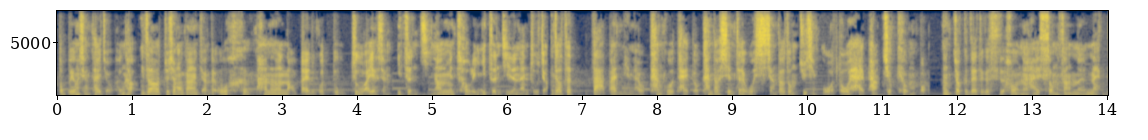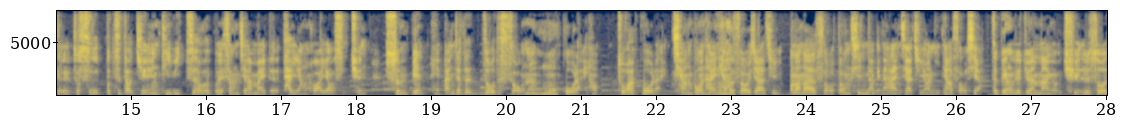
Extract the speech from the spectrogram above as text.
都不用想太久，很好。你知道，就像我刚才讲的，我很怕那种脑袋如果堵住啊，要想一整集，然后那边臭脸一整集的男主角。你知道这大半年来我看过太多，看到现在我想到这种剧情我都会害怕，就恐怖。那 Joker 在这个时候呢，还送上了那个就是不知道 JNTV 之后会不会上架卖的太阳花钥匙圈，顺便嘿把人家的肉的手呢摸过来哈。抓过来，强迫他一定要收下去，放到他的手中心，然后给他按下去，啊你一定要收下。这边我就觉得蛮有趣的，就是说，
